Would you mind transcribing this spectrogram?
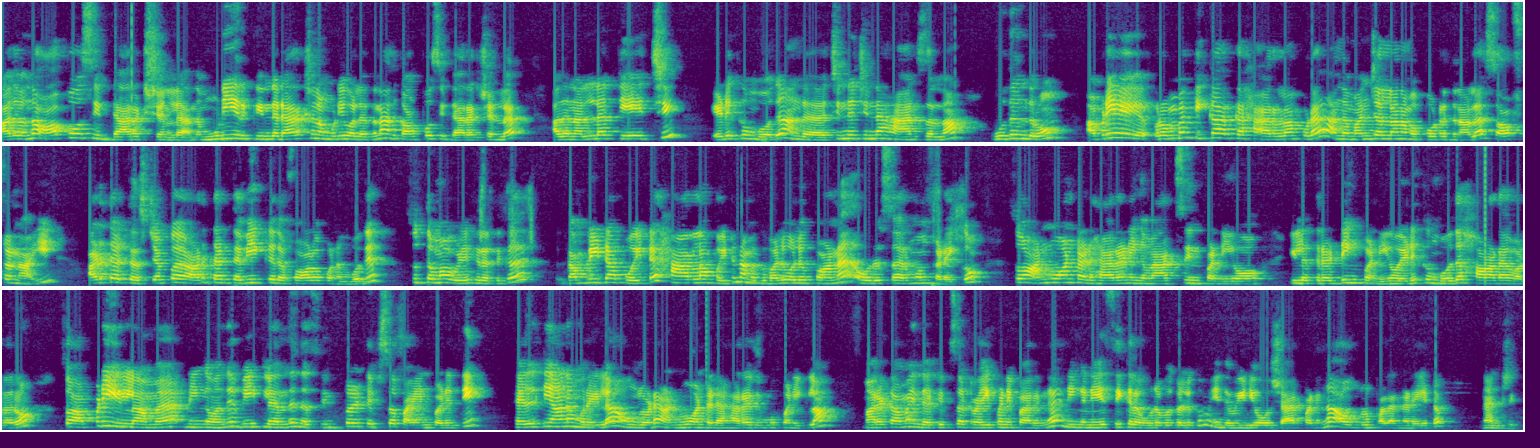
அதை வந்து ஆப்போசிட் டைரக்ஷன்ல அந்த முடி இருக்கு இந்த டைரக்ஷன்ல முடி வளருதுன்னா அதுக்கு ஆப்போசிட் டைரக்ஷன்ல அதை நல்லா தேய்ச்சி எடுக்கும்போது அந்த சின்ன சின்ன ஹேர்ஸ் எல்லாம் உதிர்ந்துரும். அப்படியே ரொம்ப திக்கா இருக்க ஹேர் எல்லாம் கூட அந்த மஞ்சள்லாம் நம்ம போடுறதுனால சாஃப்டன் ஆகி அடுத்தடுத்த ஸ்டெப்பு அடுத்தடுத்த வீக் இதை ஃபாலோ பண்ணும்போது சுத்தமா விழுகிறதுக்கு கம்ப்ளீட்டா போயிட்டு ஹேர்லாம் போயிட்டு நமக்கு வலுவலுப்பான ஒரு சருமம் கிடைக்கும். ஸோ அன்வான்ட் ஹேரை நீங்கள் வேக்சின் பண்ணியோ இல்லை த்ரெட்டிங் பண்ணியோ எடுக்கும்போது ஹார்டாக வளரும். ஸோ அப்படி இல்லாமல் நீங்கள் வந்து வீட்டிலேருந்து இந்த சிம்பிள் டிப்ஸை பயன்படுத்தி ஹெல்த்தியான முறையில் அவங்களோட அன்வான்ட் ஹேரை ரிமூவ் பண்ணிக்கலாம். மறக்காம இந்த டிப்ஸை ட்ரை பண்ணி பாருங்க. நீங்க நேசிக்கிற உறவுகளுக்கும் இந்த வீடியோவை ஷேர் பண்ணுங்க. அவங்களும் பலனடையட்டும். நன்றி.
